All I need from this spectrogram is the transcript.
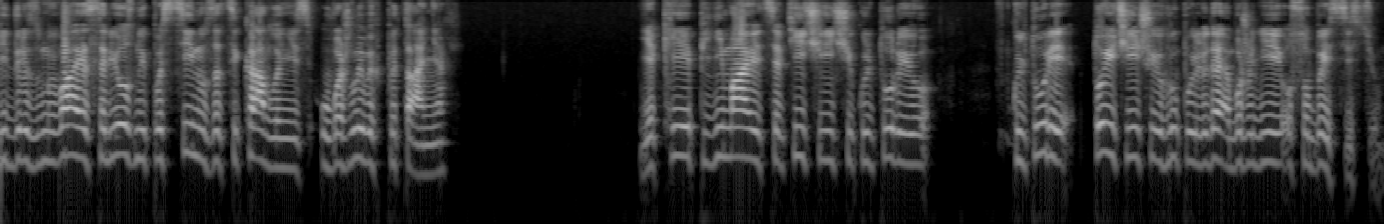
підрозуміває серйозну і постійну зацікавленість у важливих питаннях, які піднімаються в тій чи іншій культурою, в культурі тої чи іншої групою людей або ж однією особистістю.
